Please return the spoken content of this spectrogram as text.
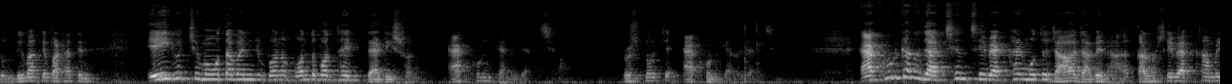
চন্দ্রিমাকে পাঠাতেন। এই হচ্ছে মমতা বন্দ্যোপাধ্যায়ের ট্র্যাডিশন এখন কেন যাচ্ছেন প্রশ্ন হচ্ছে, এখন কেন যাচ্ছেন এখন কেন যাচ্ছেন সেই ব্যাখ্যার মধ্যে যাওয়া যাবে না, কারণ সেই ব্যাখ্যা আমরা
